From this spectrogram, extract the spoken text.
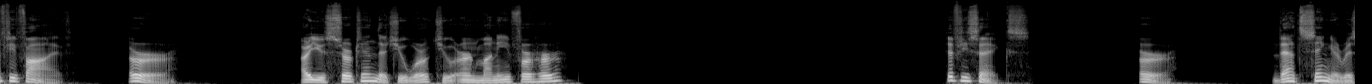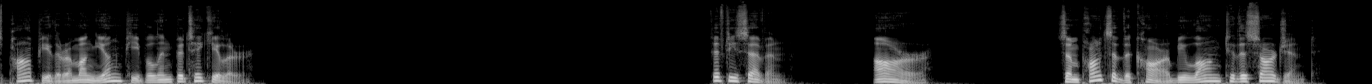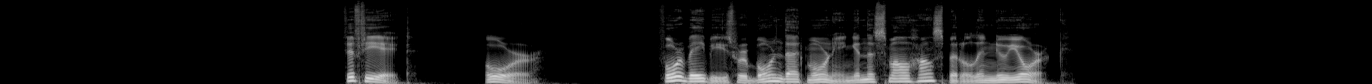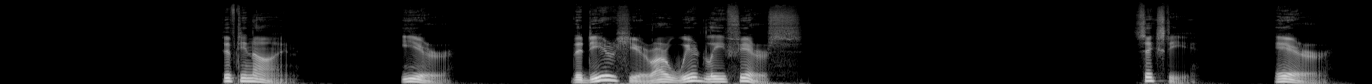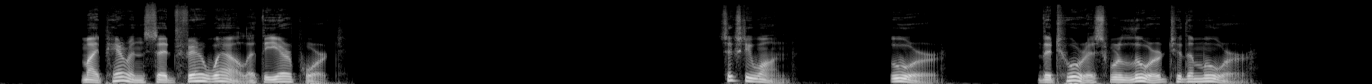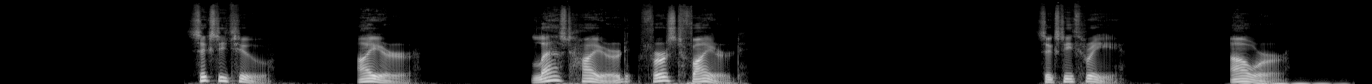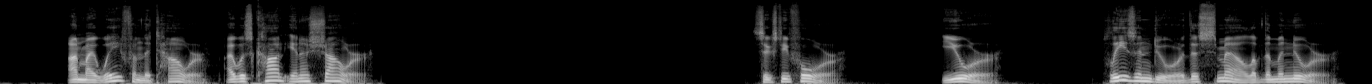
55. Er. Are you certain that you work to earn money for her? 56. Er. That singer is popular among young people in particular. 57. R. Some parts of the car belong to the sergeant. 58. Or. Four babies were born that morning in the small hospital in New York. 59. Ear. The deer here are weirdly fierce. 60. Air. My parents said farewell at the airport. 61. Ur. The tourists were lured to the moor. 62. Ire. Last hired, first fired. 63. Hour. On my way from the tower, I was caught in a shower. 64. Ewer. Please endure the smell of the manure.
